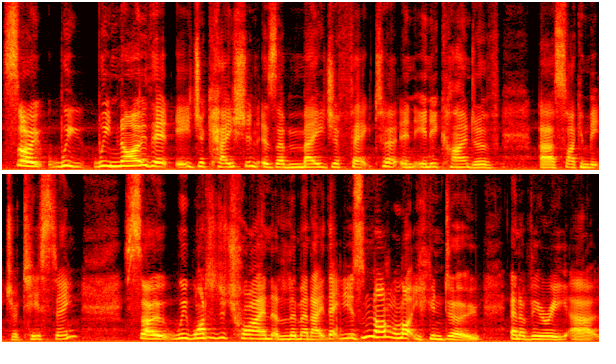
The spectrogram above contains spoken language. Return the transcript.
So we, we know that education is a major factor in any kind of uh, psychometric testing. So we wanted to try and eliminate that. There's not a lot you can do in a very uh,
